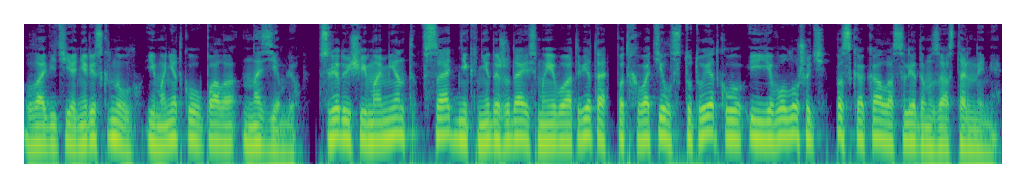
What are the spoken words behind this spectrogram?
Ловить я не рискнул, и монетка упала на землю. В следующий момент всадник, не дожидаясь моего ответа, подхватил статуэтку, и его лошадь поскакала следом за остальными.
